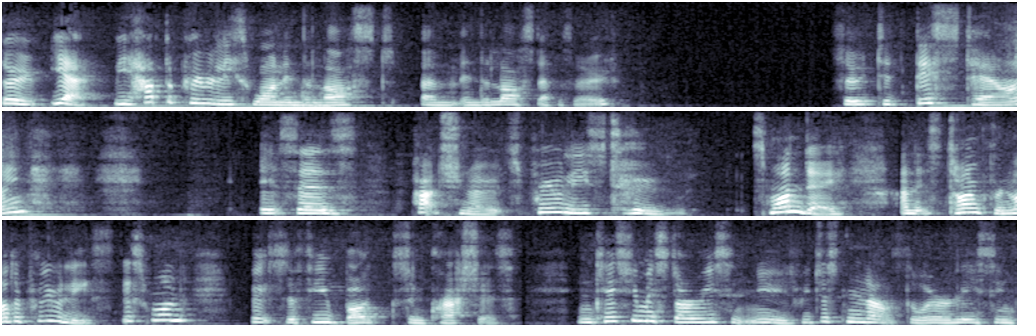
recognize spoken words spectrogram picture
So yeah, we had the pre-release one in the last um in the last episode. So to this time, it says patch notes pre-release two. It's Monday and it's time for another pre-release. This one fixed a few bugs and crashes. In case you missed our recent news, we just announced that we're releasing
